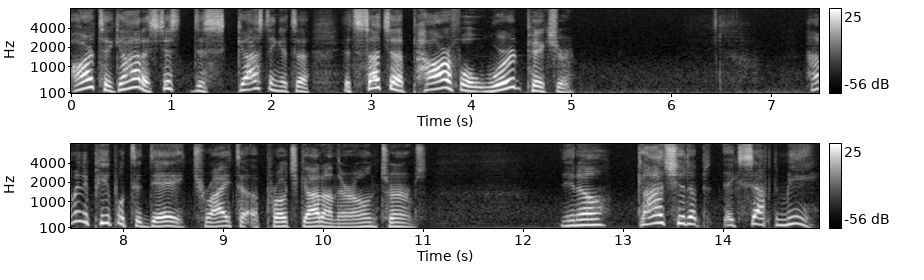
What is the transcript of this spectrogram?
are to God. It's just disgusting. It's a it's such a powerful word picture. How many people today try to approach God on their own terms? You know, God should accept me.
